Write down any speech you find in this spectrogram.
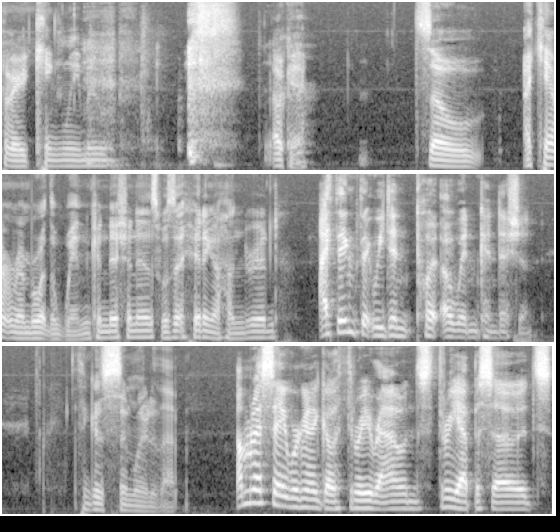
very kingly move. Okay. So I can't remember what the win condition is. Was it hitting hundred? I think that we didn't put a win condition. I think it was similar to that. I'm gonna say we're gonna go three rounds, three episodes.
